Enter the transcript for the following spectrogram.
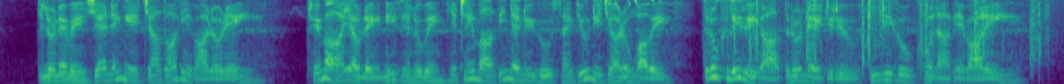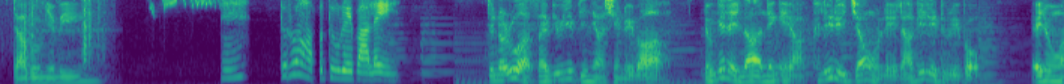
။ဒီလိုနဲ့ပင်ရန်နေငယ်ကြာသွားခဲ့ပါတော့တယ်။ချွေးမအားရောက်လဲနေစဉ်လိုပဲမြစ်ထဲမှာအသီးနှံတွေကိုစိုက်ပျိုးနေကြတော့မှာပဲသူတို့ကလေးတွေကသူတို့နဲ့အတူတူလူတွေကိုခေါ်လာခဲ့ပါတယ်။ဒါကိုမြင်ပြီးဟင်သူတို့ကဘသူတွေပါလဲကျွန်တော်တို့ကစိုက်ပျိုးရေးပညာရှင်တွေပါ။လွန်ခဲ့တဲ့လအနေငယ်ကကလေးတွေကျောင်းကိုလေလာခဲ့တဲ့သူတွေပေါ့အဲ့တုန်းက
